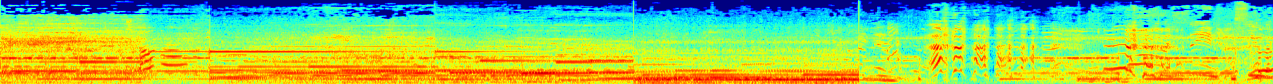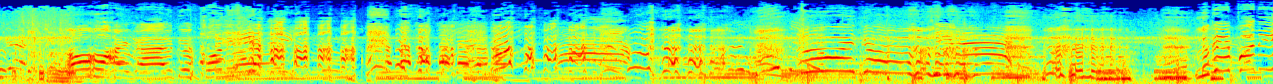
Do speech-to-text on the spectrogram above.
Oh my god, qué funny. oh my god. Look at Bunny.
